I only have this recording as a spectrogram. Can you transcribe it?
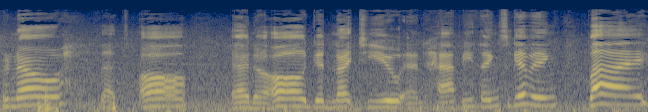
for now, that's all. And uh, all good night to you and happy Thanksgiving. Bye.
